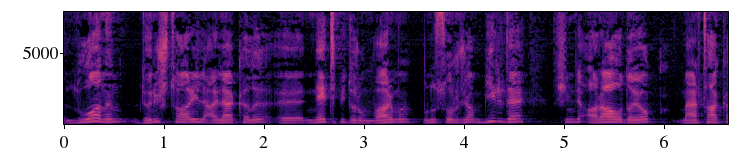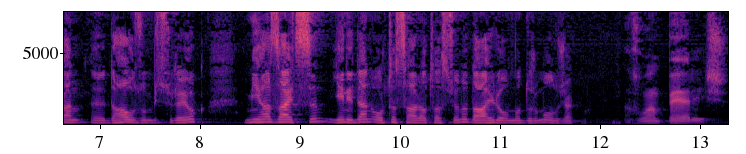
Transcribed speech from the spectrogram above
Luan'ın dönüş tarihiyle alakalı e, net bir durum var mı? Bunu soracağım. Bir de şimdi Arao'da yok. Mert Hakan e, daha uzun bir süre yok. Miha Zayt'sın yeniden orta saha rotasyona dahil olma durumu olacak mı? Juan Pérez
